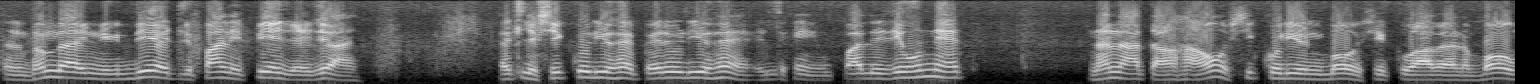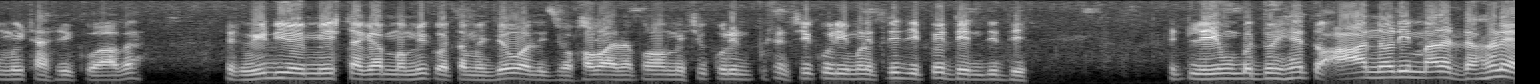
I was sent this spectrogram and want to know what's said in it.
અને ભમરાની દે એટલે પાણી પીએ જાય જાય. એટલે શીકુડીઓ હે પેરુડીઓ હે એટલે કઈ ઉપાધિ જેવું ને ના ના તો હા હું શીકુડીઓ બહુ શીખવું આવે અને બહુ મીઠા શીખવું આવે. એક વીડિયો મેં ઇન્સ્ટાગ્રામમાં મીકો તમે જોવા લીજો ખવાના પણ અમે શીકુડીને પૂછ્યું શીકુડી મને ત્રીજી પેઢીને દીધી. એટલે એવું બધું હે, તો આ નળી મારે ઢહણે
